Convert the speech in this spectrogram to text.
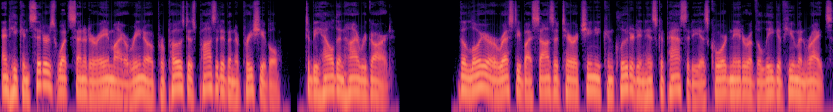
And he considers what Senator A. Maiorino proposed as positive and appreciable, to be held in high regard. The lawyer Oreste Bisazza Terracini concluded in his capacity as coordinator of the League of Human Rights,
